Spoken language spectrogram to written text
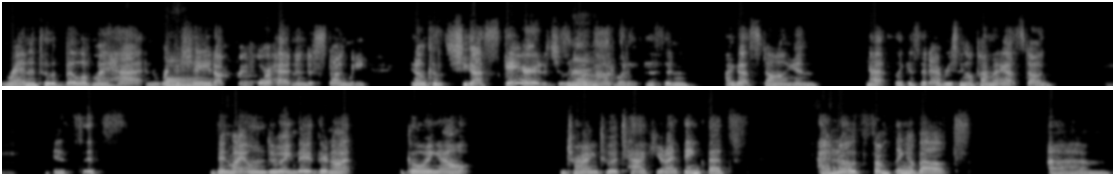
ran into the bill of my hat and ricocheted oh. off my forehead and just stung me you know, because she got scared. And she's like, oh, yeah. "Oh God, what is this?" And I got stung. And yeah, like I said, every single time I got stung, mm. it's it's been my own doing. They they're not going out and trying to attack you. And I think that's I don't know. It's something about um.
